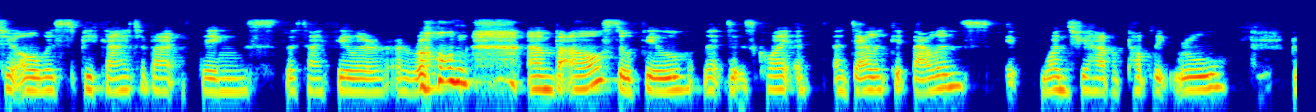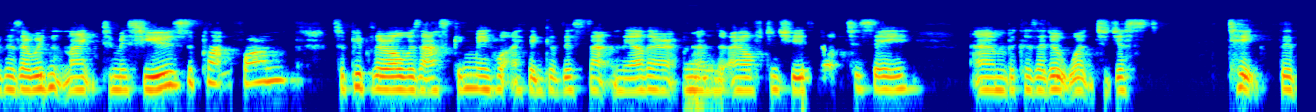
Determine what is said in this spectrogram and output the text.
to always speak out about things that I feel are, are wrong. Um, but I also feel that it's quite a, a delicate balance once you have a public role, because I wouldn't like to misuse the platform. So people are always asking me what I think of this, that, and the other. Mm. And I often choose not to say um, because I don't want to just take the,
